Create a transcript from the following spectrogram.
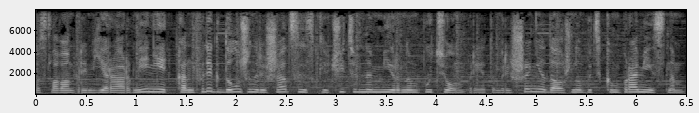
По словам премьера Армении, конфликт должен решаться исключительно мирным путем, при этом решение должно быть компромиссным.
